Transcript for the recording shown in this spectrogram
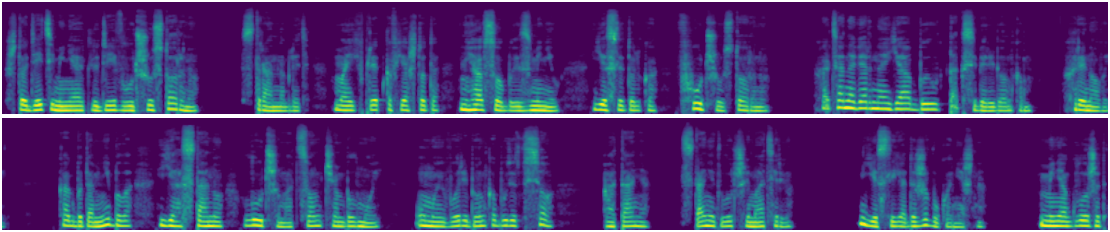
что дети меняют людей в лучшую сторону. Странно, блядь, моих предков я что-то не особо изменил, если только в худшую сторону. Хотя, наверное, я был так себе ребенком. Хреновый. Как бы там ни было, я стану лучшим отцом, чем был мой. У моего ребенка будет все, а Таня станет лучшей матерью. Если я доживу, конечно. Меня гложет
